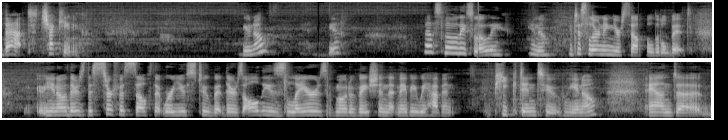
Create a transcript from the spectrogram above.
that checking. You know? Yeah. Yeah, slowly, slowly. You know, you're just learning yourself a little bit you know, there's this surface self that we're used to, but there's all these layers of motivation that maybe we haven't peeked into, you know? And uh,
